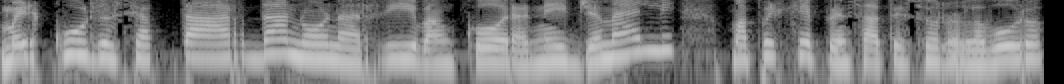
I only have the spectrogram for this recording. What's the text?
Mercurio si attarda, non arriva ancora nei gemelli, ma perché pensate solo al lavoro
